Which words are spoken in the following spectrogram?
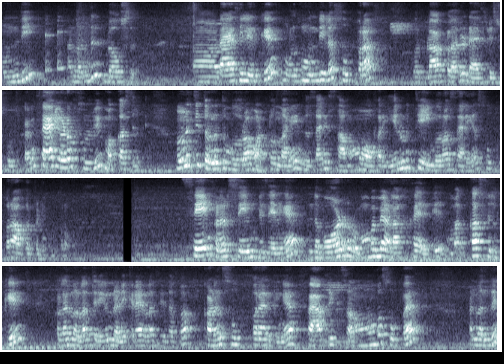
முந்தி அது வந்து ப்ளவுஸு டேசில் இருக்குது உங்களுக்கு முந்தியில் சூப்பராக ஒரு பிளாக் கலர் டேசில் வச்சு கொடுத்துருக்காங்க. சாரியோட ஃபுல்வி மக்கா சில்க் முந்நூற்றி தொண்ணூத்தொம்பது ரூபா மட்டும் தாங்க இந்த saree செம்ம ஆஃபர் எழுநூற்றி ஐம்பது ரூபா சாரியை சூப்பராக ஆஃபர் பண்ணி கொடுக்குறோம். சேம் கலர் சேம் டிசைனுங்க இந்த பார்டர் ரொம்பவே அழகாக இருக்குது மக்கா சில்க்கு கலர் நல்லா தெரியும்னு நினைக்கிறேன். நல்லா தெரியுதப்பா கலர் சூப்பராக இருக்குங்க. ஃபேப்ரிக் ரொம்ப சூப்பர் அண்ட் வந்து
